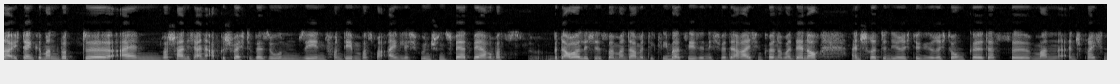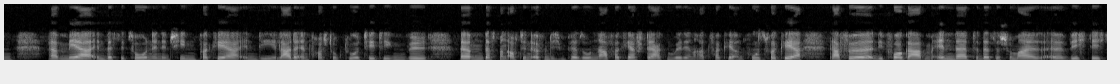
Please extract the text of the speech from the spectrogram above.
Na, ich denke, man wird äh, ein, wahrscheinlich eine abgeschwächte Version sehen von dem, was man eigentlich wünschenswert wäre, was bedauerlich ist, weil man damit die Klimaziele nicht wird erreichen können, aber dennoch ein Schritt in die richtige Richtung, äh, dass äh, man entsprechend äh, mehr Investitionen in den Schienenverkehr, in die Ladeinfrastruktur tätigen will, ähm, dass man auch den öffentlichen Personennahverkehr stärken will, den Radverkehr und Fußverkehr, dafür die Vorgaben ändert. Das ist schon mal äh, wichtig.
